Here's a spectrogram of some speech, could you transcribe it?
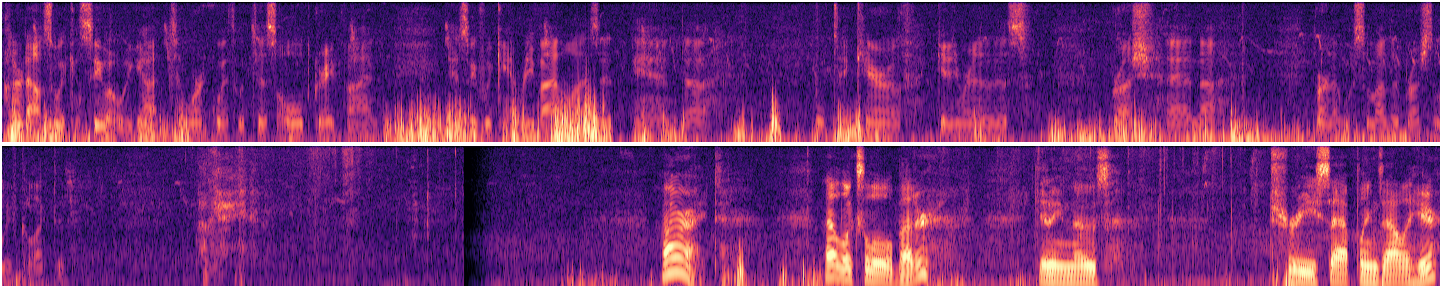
cleared out so we can see what we got to work with with this old grapevine and see if we can't revitalize it and uh, we'll take care of getting rid of this brush and uh, burn it with some other brush that we've collected. Okay. All right. That looks a little better. Getting those tree saplings out of here.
